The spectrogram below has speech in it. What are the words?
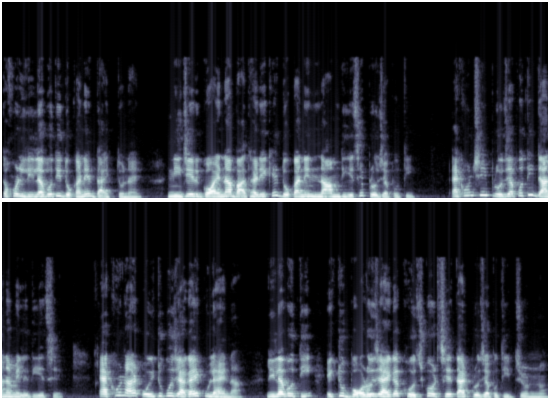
তখন লীলাবতী দোকানের দায়িত্ব নেয়। নিজের গয়না বাধা রেখে দোকানের নাম দিয়েছে প্রজাপতি। এখন সেই প্রজাপতি ডানা মেলে দিয়েছে। এখন আর ওইটুকু জায়গায় কুলায় না। লীলাবতী একটু বড় জায়গা খোঁজ করছে তার প্রজাপতির জন্য।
